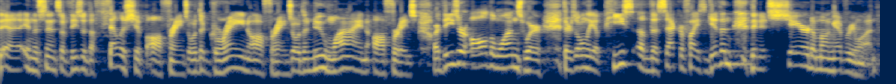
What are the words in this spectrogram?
uh, in the sense of these are the fellowship offerings or the grain offerings or the new wine offerings. Or these are all the ones where there's only a piece of the sacrifice given, then it's shared among everyone.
